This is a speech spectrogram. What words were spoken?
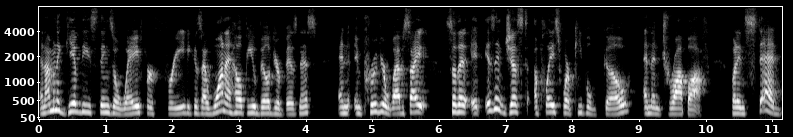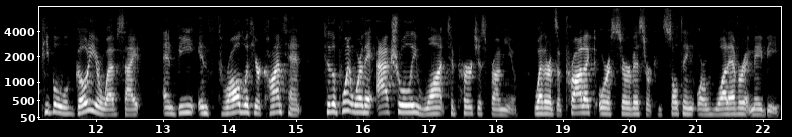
And I'm going to give these things away for free because I want to help you build your business and improve your website so that it isn't just a place where people go and then drop off, but instead people will go to your website and be enthralled with your content to the point where they actually want to purchase from you, whether it's a product or a service or consulting or whatever it may be.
